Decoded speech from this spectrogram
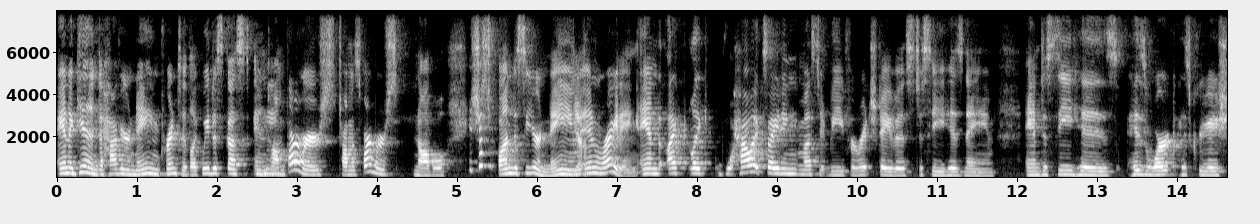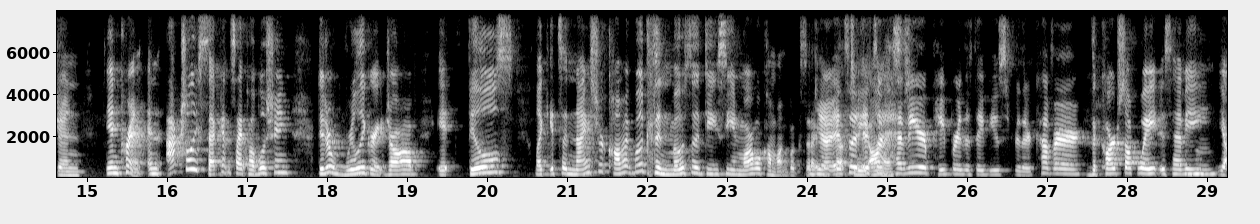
and again to have your name printed like we discussed in Mhm. tom farmer's thomas farmer's novel it's just fun to see your name Yeah. in writing and like like how exciting must it be for rich davis to see his name and to see his his work his creation in print. And actually second sight publishing did a really great job. It feels like it's a nicer comic book than most of the dc and marvel comic books that i yeah picked it's up, a to be it's honest. a heavier paper that they've used for their cover. The cardstock weight is heavy. Mhm. yeah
